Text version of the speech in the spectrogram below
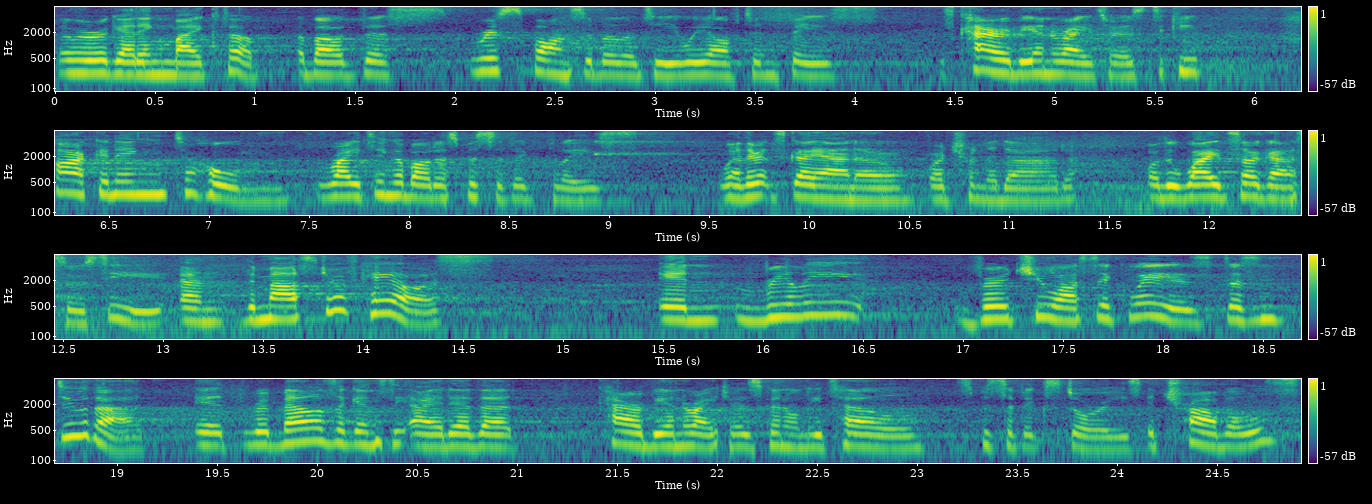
when we were getting mic'd up about this responsibility we often face as Caribbean writers to keep hearkening to home, writing about a specific place, whether it's Guyana or Trinidad or the wide Sargasso Sea. And the Master of Chaos, in really virtuosic ways, doesn't do that. It rebels against the idea that Caribbean writers can only tell specific stories. It travels.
